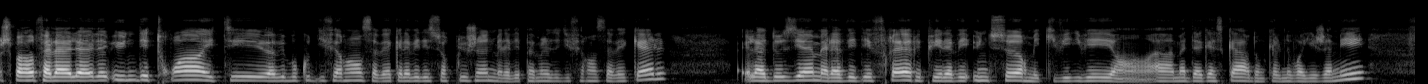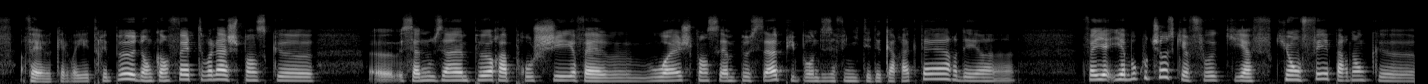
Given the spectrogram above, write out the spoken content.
je pense, enfin, la- la- une des trois était, avait beaucoup de différences avec, elle avait des sœurs plus jeunes, mais elle avait pas mal de différences avec elle. La deuxième, elle avait des frères, et puis elle avait une sœur, mais qui vivait en- à Madagascar, donc elle ne voyait jamais, enfin, qu'elle voyait très peu. Donc en fait, voilà, je pense que euh, ça nous a un peu rapprochés, enfin, euh, ouais, je pense un peu ça, puis bon, des affinités de caractère, des... euh, Enfin, il y, a beaucoup de choses qui, a, qui, a, qui ont fait, pardon, que.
